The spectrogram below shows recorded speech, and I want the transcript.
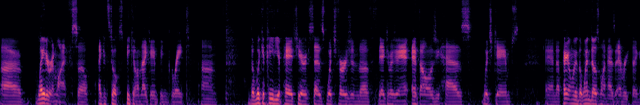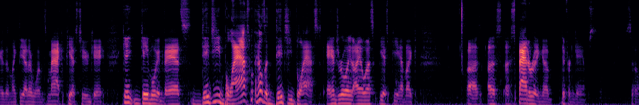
uh, later in life, so I can still speak on that game being great. Um, the Wikipedia page here says which version of the Activision anthology has which games. And apparently, the Windows one has everything, and then like the other ones, Mac, PS2, Game, Game Boy Advance, Digi Blast. What the hell's a Digi Blast? Android, iOS, and PSP have like uh, a, a spattering of different games. So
